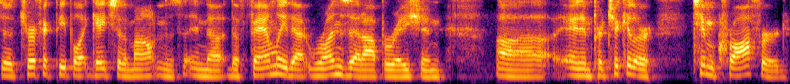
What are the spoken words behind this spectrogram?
the terrific people at Gates of the Mountains and the, the family that runs that operation, uh, and in particular, Tim Crawford.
